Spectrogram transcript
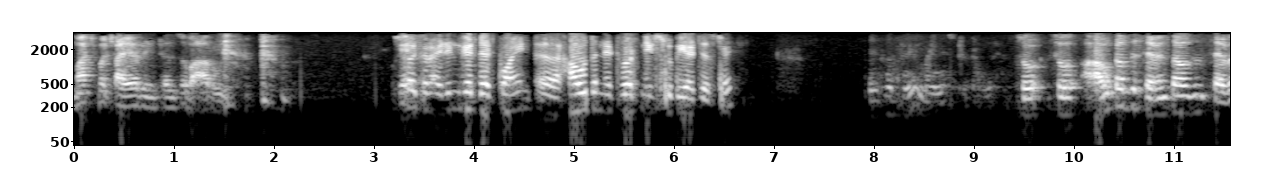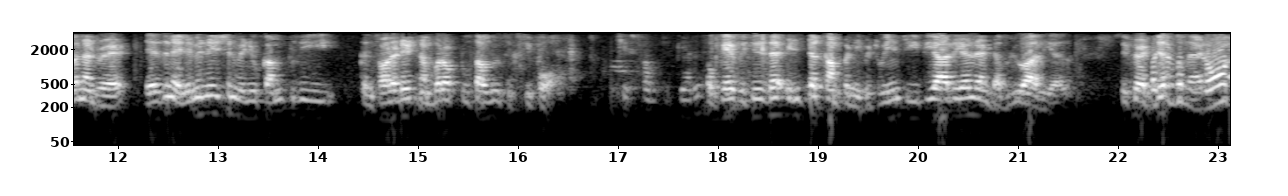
much, much higher in terms of ROE. Okay. Sorry, sir, I didn't get that point. Uh, how the net worth needs to be adjusted? So, so out of the 7,700, there's an elimination when you come to the consolidated number of 2,064. Which is from TPREL? Okay, which is the intercompany between TPREL and WRL. So if you adjust but that... Note,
